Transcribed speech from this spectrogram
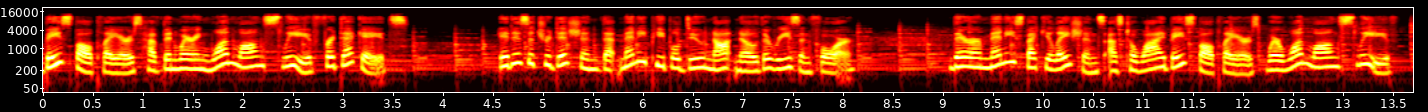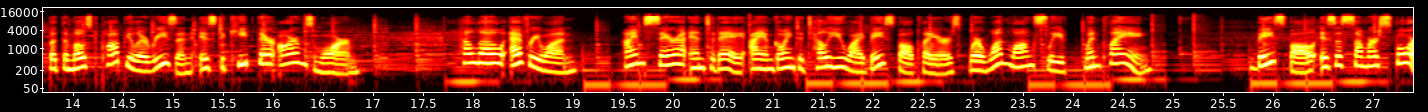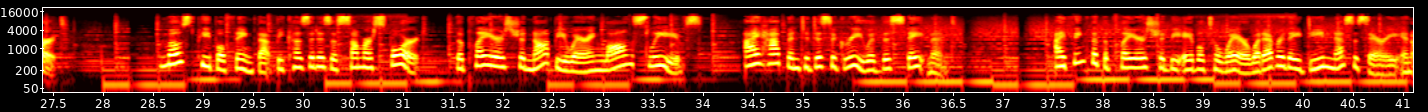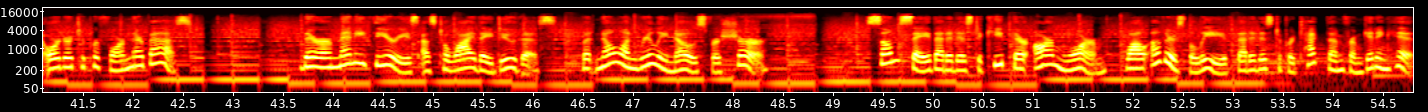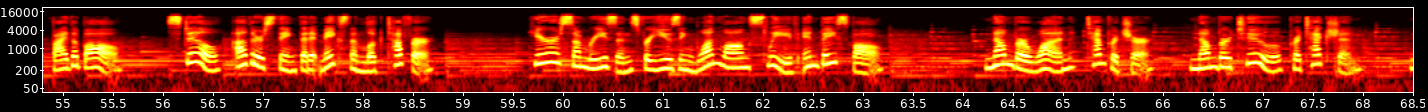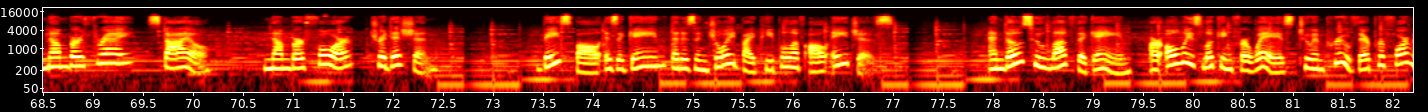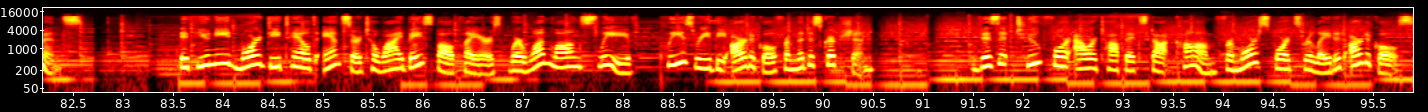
Baseball players have been wearing one long sleeve for decades. It is a tradition that many people do not know the reason for. There are many speculations as to why baseball players wear one long sleeve, but the most popular reason is to keep their arms warm. Hello everyone! I'm Sarah and today I am going to tell you why baseball players wear one long sleeve when playing. Baseball is a summer sport. Most people think that because it is a summer sport, the players should not be wearing long sleeves. I happen to disagree with this statement. I think that the players should be able to wear whatever they deem necessary in order to perform their best. There are many theories as to why they do this, but no one really knows for sure. Some say that it is to keep their arm warm, while others believe that it is to protect them from getting hit by the ball. Still, others think that it makes them look tougher. Here are some reasons for using one long sleeve in baseball. Number 1. Temperature. Number 2. Protection. Number 3. Style. Number 4. Tradition. Baseball is a game that is enjoyed by people of all ages. And those who love the game are always looking for ways to improve their performance. If you need more detailed answer to why baseball players wear one long sleeve, please read the article from the description. Visit 24hourtopics.com for more sports-related articles.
